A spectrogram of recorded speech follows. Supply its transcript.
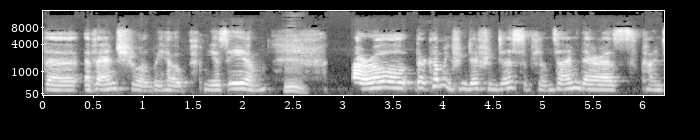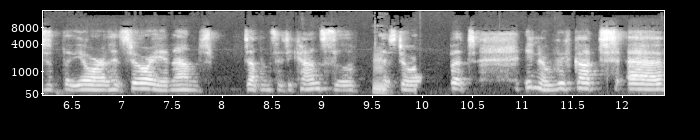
the eventual, we hope, museum. Mm. Are all they're coming from different disciplines. I'm there as kind of the oral historian and Dublin City Council mm. historian but you know we've got uh,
